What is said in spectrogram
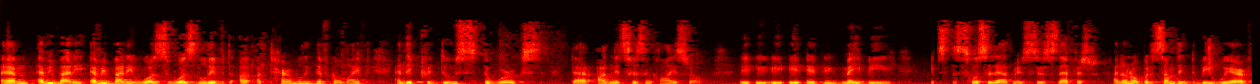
um, everybody, everybody was was lived a, a, terribly difficult life, and they produced the works that are Nitzchis and Klal. It, it, it, it, may be it's the Schusadat, it's the Nefesh, I don't know, but it's something to be aware of.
